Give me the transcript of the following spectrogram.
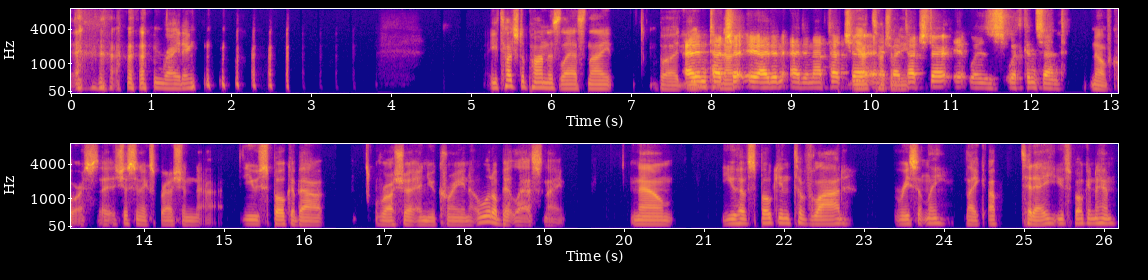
I'm writing. You touched upon this last night, but I didn't touch not, it. I didn't. I did not touch her. And touch if I touched her, it was with consent. No, of course. It's just an expression. Uh, you spoke about Russia and Ukraine a little bit last night. Now, you have spoken to Vlad recently, like up today. You've spoken to him.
